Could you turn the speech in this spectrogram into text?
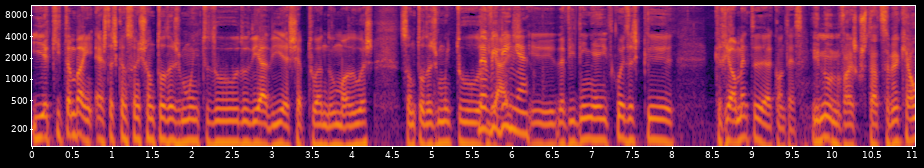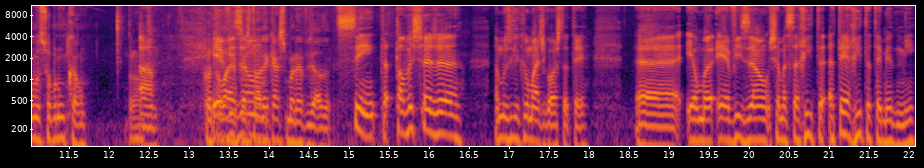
E aqui também, estas canções são todas muito do, do dia a dia, exceptuando uma ou duas, são todas muito Da reais. vidinha. E, da vidinha e de coisas que, que realmente acontecem. E Nuno, vais gostar de saber que há uma sobre um cão. Pronto. Ah, Conta É lá essa visão- história que acho maravilhosa. Sim, ta- talvez seja a música que eu mais gosto até. Ah, é, uma, é a visão, chama-se Rita, até a Rita tem medo de mim.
